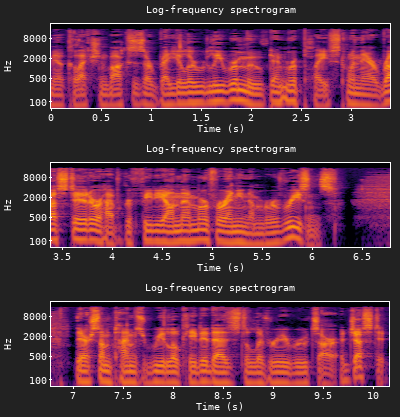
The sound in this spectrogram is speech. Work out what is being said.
Mail collection boxes are regularly removed and replaced when they are rusted or have graffiti on them or for any number of reasons. They are sometimes relocated as delivery routes are adjusted.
